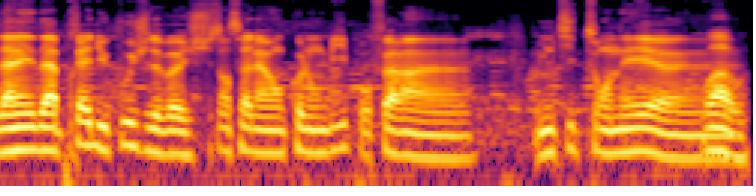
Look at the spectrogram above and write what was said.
l'année d'après, du coup, je, devais- je suis censé aller en Colombie pour faire un- une petite tournée Waouh.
